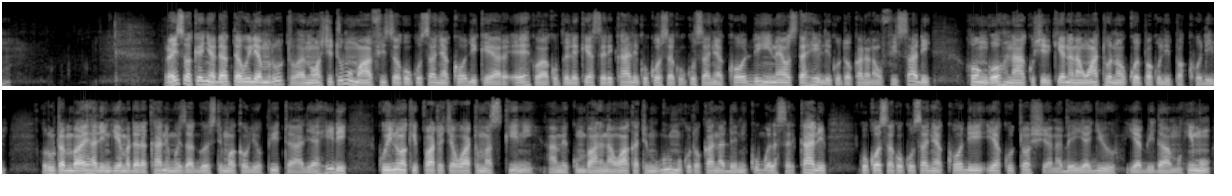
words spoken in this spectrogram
Rais wa Kenya Dr William Ruto amewashutumu maafisa wa kukusanya kodi KRA kwa kupelekea serikali kukosa kukusanya kodi inayostahili kutokana na ufisadi, hongo na kushirikiana na watu wanaokwepa kulipa kodi. Ruto ambaye aliingia madarakani mwezi Agosti mwaka uliopita aliahidi kuinua kipato cha watu maskini. Amekumbana na wakati mgumu kutokana na deni kubwa la serikali, kukosa kukusanya kodi ya kutosha na bei ya juu ya bidhaa muhimu.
